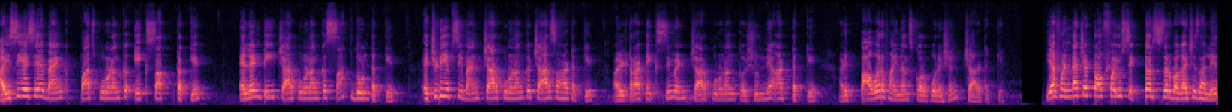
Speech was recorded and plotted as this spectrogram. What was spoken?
आय सी आय सी आय बँक पाच पूर्णांक एक सात टक्के एल एन टी चार पूर्णांक सात दोन टक्के H D F C bank चार पूर्णांक चार सहा टक्के अल्ट्राटेक सिमेंट चार पूर्णांक शून्य आठ टक्के आणि पॉवर फायनान्स कॉर्पोरेशन चार टक्के. या फंडाच्या टॉप फाईव्ह सेक्टर्स जर बघायचे झाले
